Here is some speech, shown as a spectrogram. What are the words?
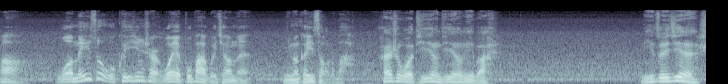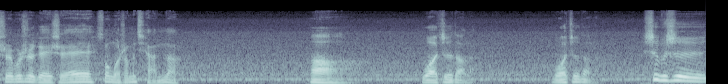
啊，我没做过亏心事儿，我也不怕鬼敲门。你们可以走了吧？还是我提醒提醒你吧。你最近是不是给谁送过什么钱呢？啊，我知道了，我知道了，是不是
